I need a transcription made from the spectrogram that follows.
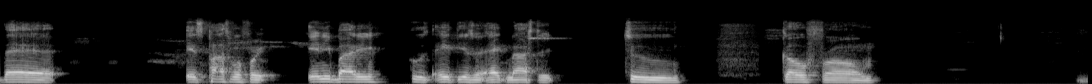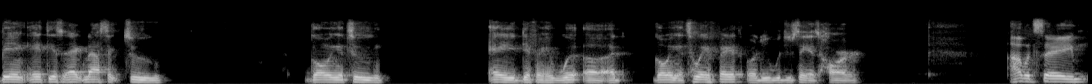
that it's possible for anybody who's atheist or agnostic to go from being atheist agnostic to going into a different uh, going into a faith, or do, would you say it's harder? I would say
